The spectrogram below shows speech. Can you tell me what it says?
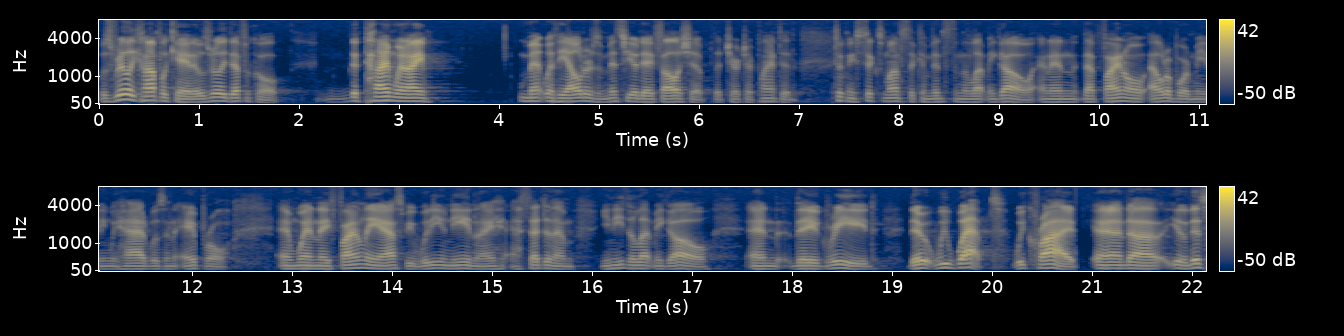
was really complicated. It was really difficult. The time when I met with the elders of Missio Dei Fellowship, the church I planted, it took me six months to convince them to let me go. And then that final elder board meeting we had was in April. And when they finally asked me, What do you need? And I, I said to them, You need to let me go. And they agreed. They, we wept, we cried. And uh, you know, this,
